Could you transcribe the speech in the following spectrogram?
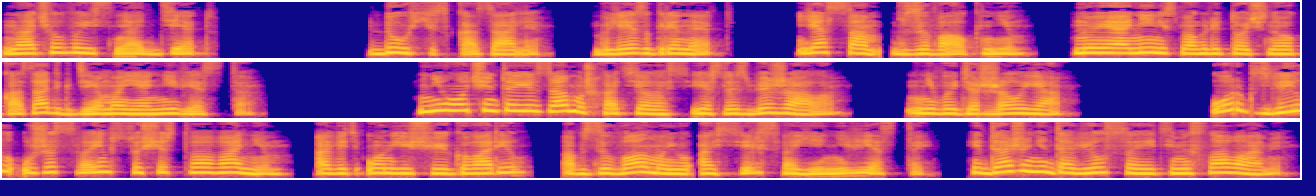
Начал выяснять дед. «Духи сказали», — влез Гринет. «Я сам взывал к ним, но и они не смогли точно указать, где моя невеста». «Не очень-то и замуж хотелось, если сбежала», — не выдержал я. Орк злил уже своим существованием, а ведь он еще и говорил, обзывал мою осель своей невестой и даже не давился этими словами,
